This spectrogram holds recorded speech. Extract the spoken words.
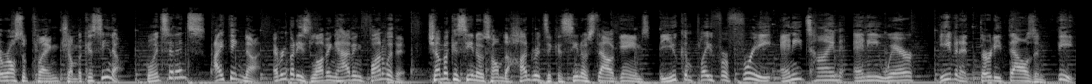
were also playing Chumba Casino. Coincidence? I think not. Everybody's loving having fun with it. Chumba Casino is home to hundreds of casino style games that you can play for free anytime, anywhere, even at 30,000 feet.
